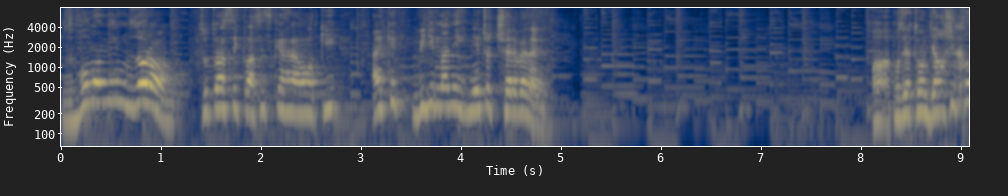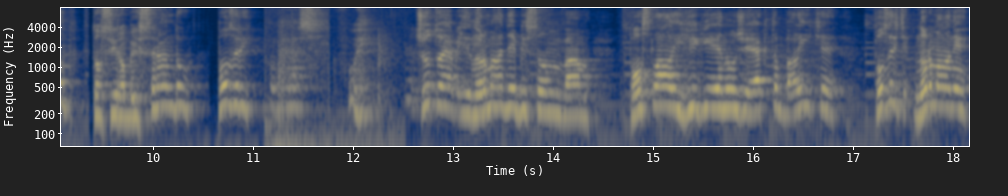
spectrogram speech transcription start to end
s voľným vzorom. Sú to asi klasické hranolky, aj keď vidím na nich niečo červené. A pozri, tu mám ďalší chlp. To si robíš srandu? Pozri. Ukáž. Fuj. Čo to ja vidím? Normálne by som vám poslal hygienu, že jak to balíte. Pozrite, normálne,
